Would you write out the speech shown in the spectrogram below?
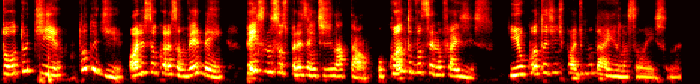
todo dia, todo dia. Olha o seu coração, vê bem. Pense nos seus presentes de Natal. O quanto você não faz isso. E o quanto a gente pode mudar em relação a isso, né?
